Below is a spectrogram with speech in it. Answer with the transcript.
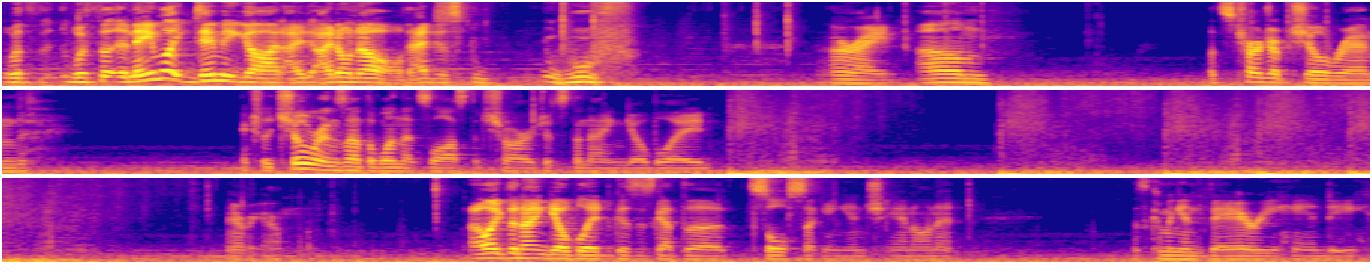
with with a name like Demigod, I I don't know. That just woof. All right. Um, let's charge up Chillrend. Actually, Chillrend's not the one that's lost the charge. It's the Nightingale Blade. There we go. I like the Nightingale Blade because it's got the soul-sucking enchant on it. That's coming in very handy.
